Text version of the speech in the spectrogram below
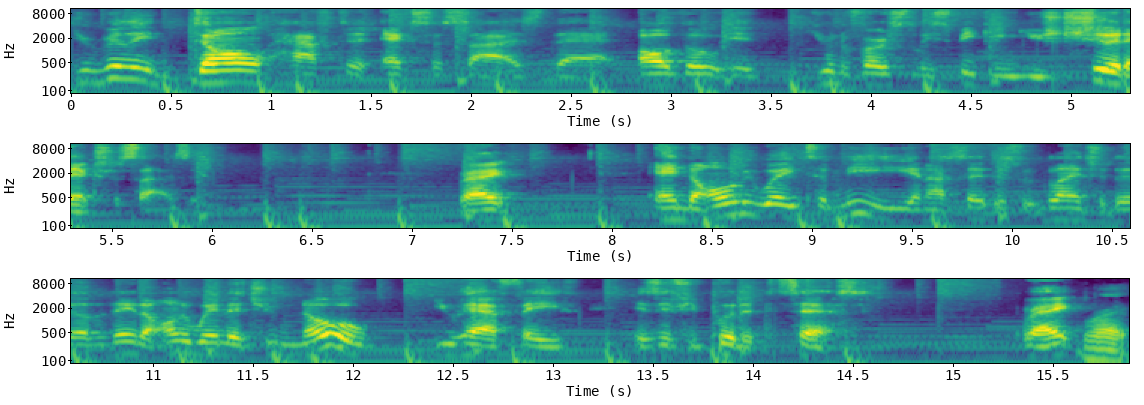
you really don't have to exercise that, although it universally speaking, you should exercise it. Right? And the only way to me, and I said this with Blanchard the other day, the only way that you know you have faith is if you put it to test. Right? Right.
